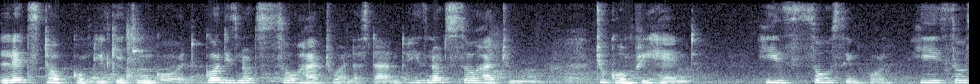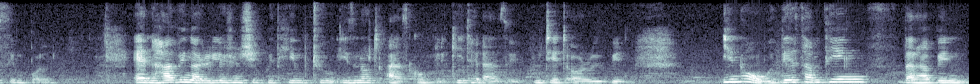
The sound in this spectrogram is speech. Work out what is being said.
Let's stop complicating God. God is not so hard to understand. He's not so hard to to comprehend. He's so simple. He is so simple and having a relationship with him too is not as complicated as we put it or we've been. You know there's some things that have been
